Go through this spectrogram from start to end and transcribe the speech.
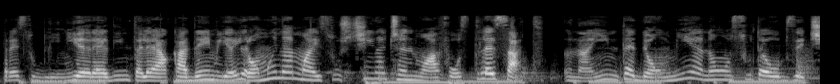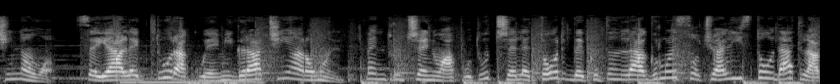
presubliniere dintele Academiei Române mai susține ce nu a fost lăsat, înainte de 1989, să ia lectura cu emigrația român, pentru ce nu a putut celetori decât în lagrul socialist odată la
